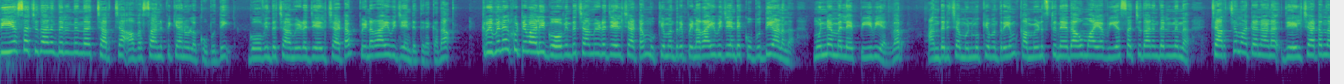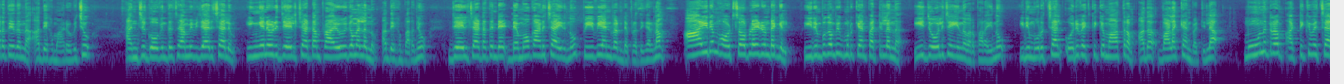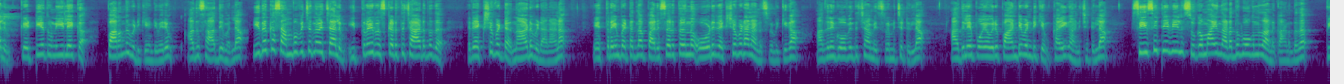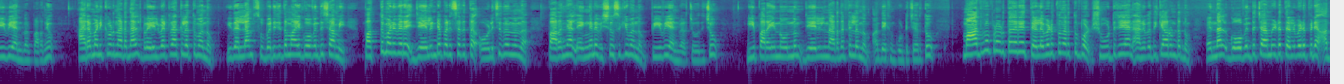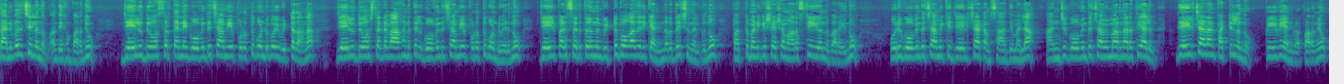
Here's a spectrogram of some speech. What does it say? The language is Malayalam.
വി എസ് അച്യുതാനന്ദനിൽ നിന്ന് ചർച്ച അവസാനിപ്പിക്കാനുള്ള കുബുദ്ധി. ഗോവിന്ദചാമിയുടെ ജയിൽ ചാട്ടം പിണറായി വിജയന്റെ തിരക്കഥ. ക്രിമിനൽ കുറ്റവാളി ഗോവിന്ദചാമിയുടെ ജയിൽ ചാട്ടം മുഖ്യമന്ത്രി പിണറായി വിജയന്റെ കുബുദ്ധിയാണെന്ന് മുൻ M L A P V Anvar. അന്തരിച്ച മുൻ മുഖ്യമന്ത്രിയും കമ്മ്യൂണിസ്റ്റ് നേതാവുമായ വി എസ് അച്യുതാനന്ദനിൽ നിന്ന് ചർച്ച മാറ്റാനാണ് ജയിൽ ചാട്ടം നടത്തിയതെന്ന് അദ്ദേഹം ആരോപിച്ചു. അഞ്ച് ഗോവിന്ദസ്വാമി വിചാരിച്ചാലും ഇങ്ങനെ ഒരു ജയിൽ ചാട്ടം പ്രായോഗികമല്ലെന്നും അദ്ദേഹം പറഞ്ഞു. ജയിൽ ചാട്ടത്തിന്റെ ഡെമോ കാണിച്ചായിരുന്നു പി വി അൻവറിന്റെ പ്രതികരണം. ആയിരം ഹോട്ട്സോ ബ്ലേഡ് ഉണ്ടെങ്കിൽ ഇരുമ്പ് കമ്പി മുറിക്കാൻ പറ്റില്ലെന്ന് ഈ ജോലി ചെയ്യുന്നവർ പറയുന്നു. ഇനി മുറിച്ചാൽ ഒരു വ്യക്തിക്ക് മാത്രം അത് വളയ്ക്കാൻ പറ്റില്ല. മൂന്ന് ഡ്രം അട്ടിക്ക് വെച്ചാലും കെട്ടിയ തുണിയിലേക്ക് പറന്നു പിടിക്കേണ്ടി വരും. അത് സാധ്യമല്ല. ഇതൊക്കെ സംഭവിച്ചെന്ന് വെച്ചാലും ഇത്രയും റിസ്ക് എടുത്ത് ചാടുന്നത് രക്ഷപ്പെട്ട് നാടുവിടാനാണ് എത്രയും പെട്ടെന്ന് പരിസരത്ത് നിന്ന് ഓടി രക്ഷപ്പെടാനാണ് ശ്രമിക്കുക. അതിന് ഗോവിന്ദസ്വാമി ശ്രമിച്ചിട്ടില്ല. അതിലെ പോയ ഒരു പാണ്ഡ്യവണ്ടിക്കും കൈ കാണിച്ചിട്ടില്ല. സി സി ടി വിയിൽ സുഖമായി നടന്നു പോകുന്നതാണ് കാണുന്നത്. പി വി അൻവർ പറഞ്ഞു അരമണിക്കൂർ നടന്നാൽ റെയിൽവേ ട്രാക്കിലെത്തുമെന്നും ഇതെല്ലാം സുപരിചിതമായ ഗോവിന്ദസ്വാമി പത്ത് മണിവരെ ജയിലിന്റെ പരിസരത്ത് ഒളിച്ചു നിന്നെന്ന് പറഞ്ഞാൽ എങ്ങനെ വിശ്വസിക്കുമെന്നും പി വി അൻവർ ചോദിച്ചു. ഈ പറയുന്ന ഒന്നും ജയിലിൽ നടന്നിട്ടില്ലെന്നും അദ്ദേഹം കൂട്ടിച്ചേർത്തു. മാധ്യമപ്രവർത്തകരെ തെളിവെടുപ്പ് നടത്തുമ്പോൾ ഷൂട്ട് ചെയ്യാൻ അനുവദിക്കാറുണ്ടെന്നും എന്നാൽ ഗോവിന്ദചാമിയുടെ തെളിവെടുപ്പിന് അത് അനുവദിച്ചില്ലെന്നും അദ്ദേഹം പറഞ്ഞു. ജയിൽ ഉദ്യോഗസ്ഥർ തന്നെ ഗോവിന്ദചാമിയെ പുറത്തു കൊണ്ടുപോയി വിട്ടതാണ്. ജയിൽ ഉദ്യോഗസ്ഥരുടെ വാഹനത്തിൽ ഗോവിന്ദചാമിയെ പുറത്തു കൊണ്ടുവരുന്നു. ജയിൽ പരിസരത്ത് നിന്ന് വിട്ടുപോകാതിരിക്കാൻ നിർദ്ദേശം നൽകുന്നു. പത്ത് മണിക്ക് ശേഷം അറസ്റ്റ് ചെയ്യുമെന്ന് പറയുന്നു. ഒരു ഗോവിന്ദചാമിക്ക് ജയിൽ ചാട്ടം സാധ്യമല്ല. അഞ്ച് ഗോവിന്ദചാമിമാർ നടത്തിയാലും ജയിൽ ചാടാൻ പറ്റില്ലെന്നും പി വി അൻവർ പറഞ്ഞു.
